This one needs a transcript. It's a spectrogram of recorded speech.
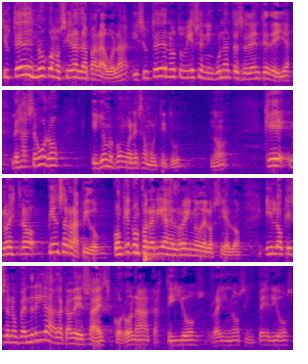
Si ustedes no conocieran la parábola y si ustedes no tuviesen ningún antecedente de ella, les aseguro, y yo me pongo en esa multitud, ¿no? que nuestro, piensa rápido, ¿con qué compararías el reino de los cielos? Y lo que se nos vendría a la cabeza es corona, castillos, reinos, imperios,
